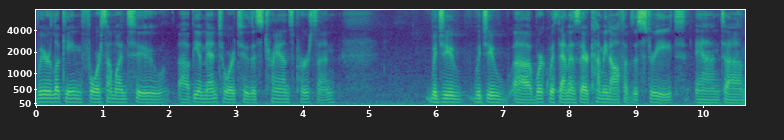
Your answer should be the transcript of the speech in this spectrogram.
We're looking for someone to uh, be a mentor to this trans person. Would you, would you uh, work with them as they're coming off of the street? And because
